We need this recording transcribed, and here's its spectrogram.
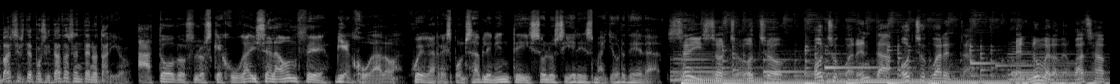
Bases depositadas ante notario. A todos los que jugáis a la 11, bien jugado. Juega responsablemente y solo si eres mayor de edad. 688-840-840. El número de WhatsApp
